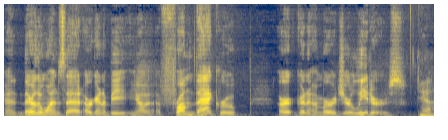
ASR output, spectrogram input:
And they're the ones that are going to be, you know, from that group are going to emerge your leaders. Yeah.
